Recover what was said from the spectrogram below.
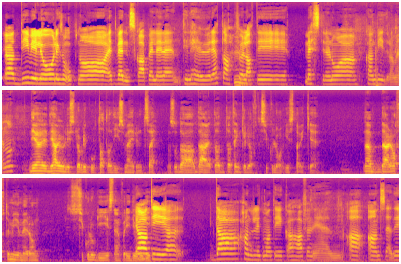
Ja, de vil jo liksom oppnå et vennskap eller en tilhørighet, da. Mm. Føle at de mestrer noe kan bidra med noe. De, har- de har jo lyst til å bli godtatt av de som er rundt seg. Altså, da, da, da, da tenker de ofte psykologisk, da, ikke da, da er det ofte mye mer om psykologi istedenfor ideologi. Ja, de eh, Da handler det litt om at de ikke har funnet en annet sted de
